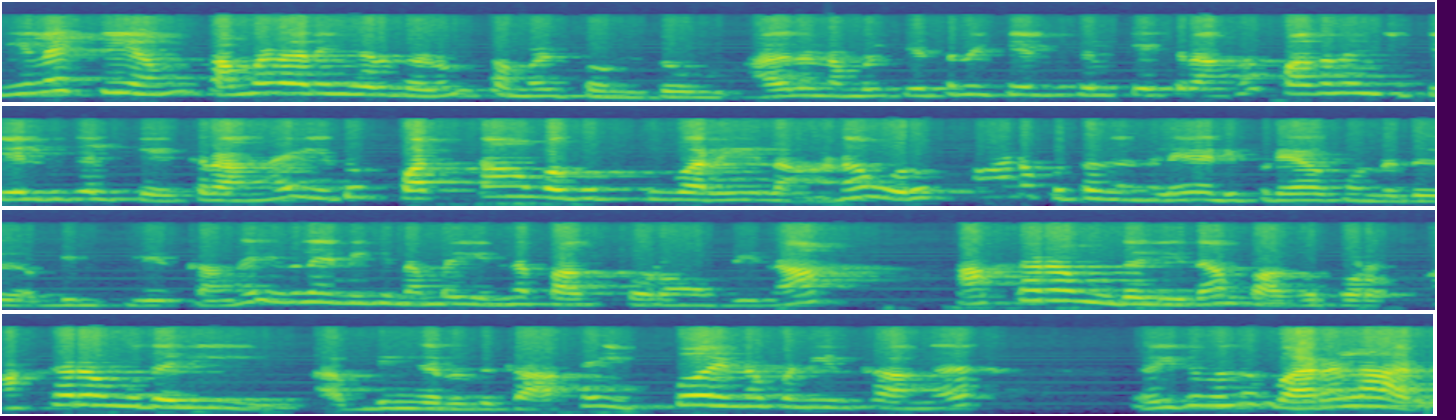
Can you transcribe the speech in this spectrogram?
இலக்கியம் தமிழறிஞர்களும் தமிழ் தொண்டும். அதுல நம்மளுக்கு எத்தனை கேள்விகள் கேட்கறாங்க பதினஞ்சு கேள்விகள் கேட்கறாங்க இது பத்தாம் வகுப்பு வரையிலான ஒரு பாட புத்தகங்களை அடிப்படையாக கொண்டது அப்படின்னு சொல்லியிருக்காங்க. இதுல இன்னைக்கு நம்ம என்ன பார்க்க போறோம் அப்படின்னா அகர முதலி தான் பார்க்க போறோம். அகர முதலி அப்படிங்கிறதுக்காக இப்போ என்ன பண்ணியிருக்காங்க? இது வந்து வரலாறு.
